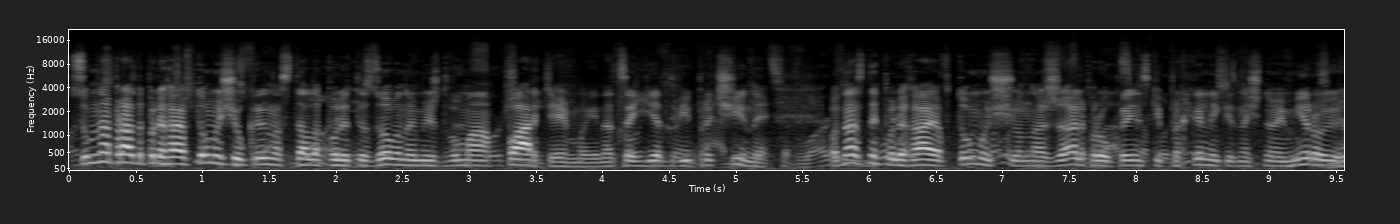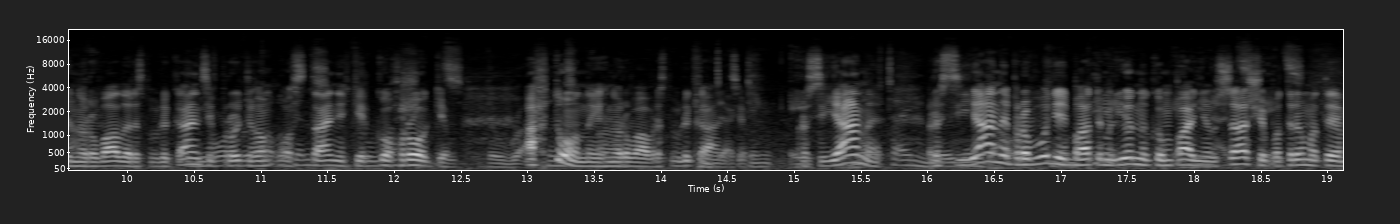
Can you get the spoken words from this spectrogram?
Сумна правда полягає в тому, що Україна стала політизованою між двома партіями, і на це є дві причини. Одна з них полягає в тому, що на жаль, проукраїнські прихильники значною мірою ігнорували республіканців протягом останніх кількох років. А хто не ігнорував республіканців? Росіяни росіяни проводять багатомільйонну кампанію в США, щоб отримати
